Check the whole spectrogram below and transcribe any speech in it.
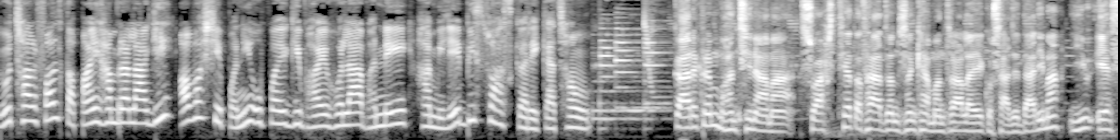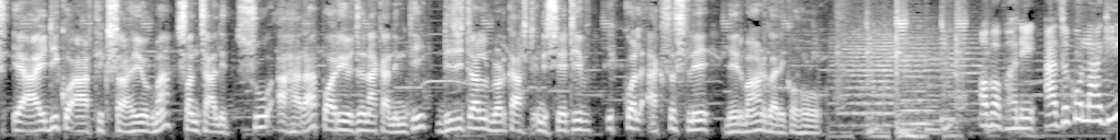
यो छलफल तपाईँ हाम्रा लागि अवश्य पनि उपयोगी भयो होला भन्ने हामीले विश्वास गरेका छौं। कार्यक्रम भन्छिनामा स्वास्थ्य तथा जनसङ्ख्या मन्त्रालयको साझेदारीमा युएसएआईडीको आर्थिक सहयोगमा सञ्चालित सुआहारा परियोजनाका निम्ति डिजिटल ब्रोडकास्ट इनिसिएटिभ इक्वल एक्सेसले निर्माण गरेको हो। अब भने आजको लागि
